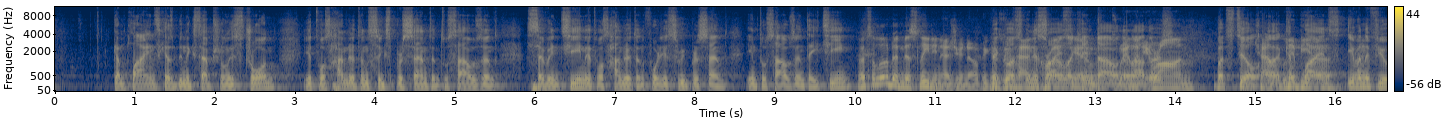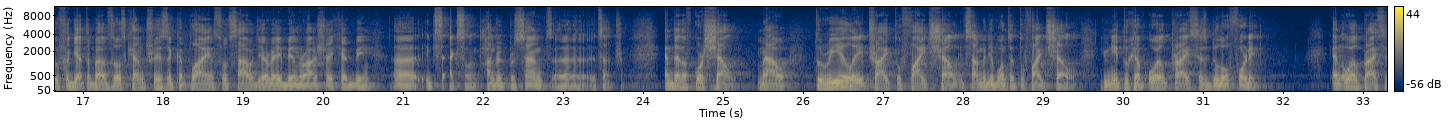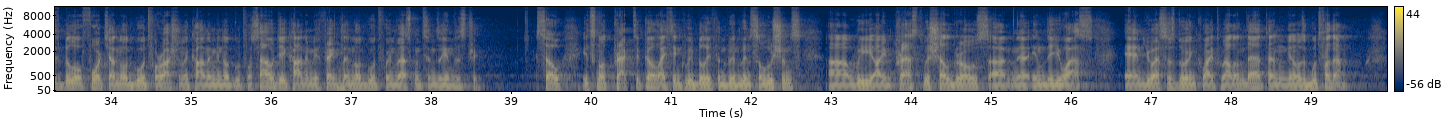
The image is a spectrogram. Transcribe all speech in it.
Compliance has been exceptionally strong. It was 106% in 2017. It was 143% in 2018. That's a little bit misleading, as you know, because, Because we've had Venezuela crisis, you came know, down and Venezuela others. Iran. But still, China- uh, Libya, compliance, even right. if you forget about those countries, the compliance of Saudi Arabia and Russia have been uh, ex- excellent, 100%, uh, etc. And then, of course, shale. Now, to really try to fight shale, if somebody wanted to fight shale, you need to have oil prices below 40. And oil prices below 40 are not good for Russian economy, not good for Saudi economy, frankly, not good for investments in the industry. So it's not practical. I think we believe in win-win solutions. Uh, we are impressed with shale growth um, uh, in the U.S. and U.S. is doing quite well on that, and you know it's good for them.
